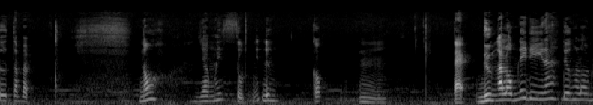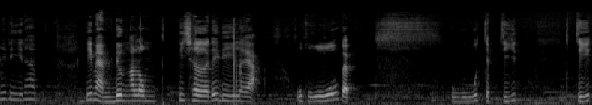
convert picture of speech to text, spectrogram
อ แต่แบบเนาะยังไม่สุดนิดนึงก็ อืม แต่ดึงอารมณ์ได้ดีนะดึงอารมณ์ได้ดีนะพี่แหม่มดึงอารมณ์พี่เชอร์ได้ดีเลยอะโอ้โหแบบ โอ้โหเจ็บจี๊ดจี๊ด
